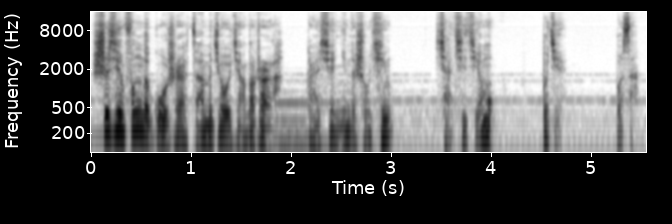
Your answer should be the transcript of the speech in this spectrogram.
失心疯的故事咱们就讲到这儿了，感谢您的收听，下期节目不见不散。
